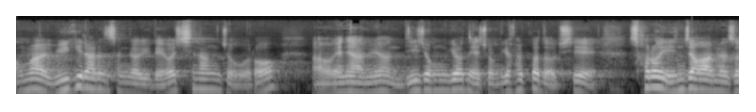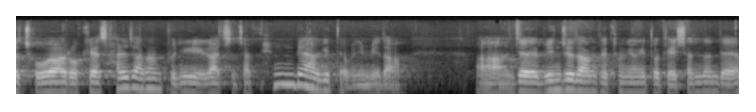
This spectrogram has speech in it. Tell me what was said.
정말 위기라는 생각이 돼요 신앙적으로 어, 왜냐하면 네 종교 내 종교 할 것 없이 서로 인정하면서 조화롭게 살자는 분위기가 진짜 팽배하기 때문입니다. 아, 이제 민주당 대통령이 또 되셨는데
